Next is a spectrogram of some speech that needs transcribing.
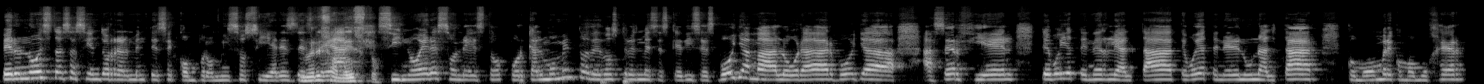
pero no estás haciendo realmente ese compromiso si eres desleal, No eres honesto. si no eres honesto, porque al momento de dos, tres meses que dices, voy a malograr, voy a, a ser fiel, te voy a tener lealtad, te voy a tener en un altar como hombre, como mujer,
